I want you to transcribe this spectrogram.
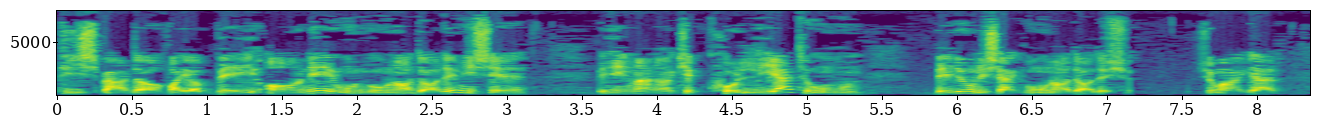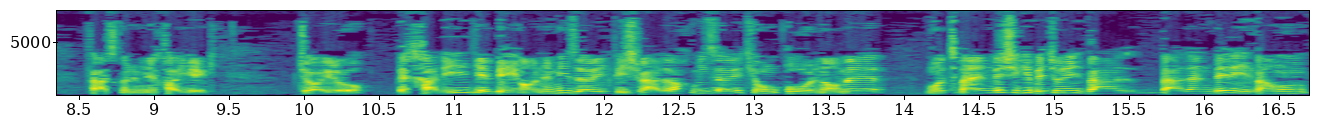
پیش پرداخت و یا بیانه اون به اونها داده میشه. بدین معنا که کلیت اون بدون شک به اونها داده شد. شما اگر فرض کنید می‌خوای یک جایی رو بخرید یه بیانه می‌ذارید پیش پرداخت می‌ذارید که اون قولنامه مطمئن بشه که بتونید بعدا برید و اون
